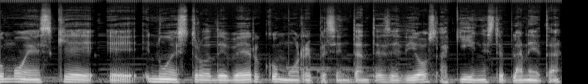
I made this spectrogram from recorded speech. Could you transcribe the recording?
cómo es que eh, nuestro deber como representantes de Dios aquí en este planeta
